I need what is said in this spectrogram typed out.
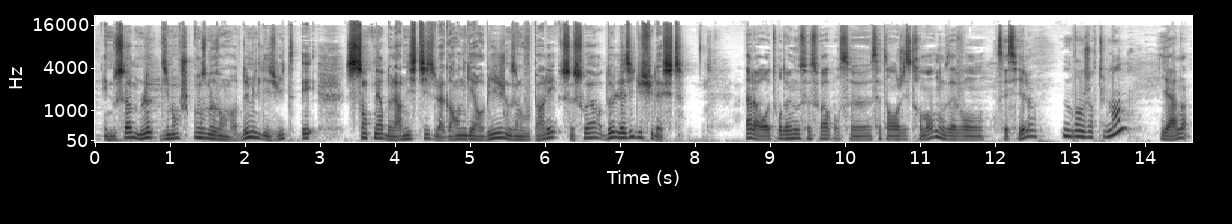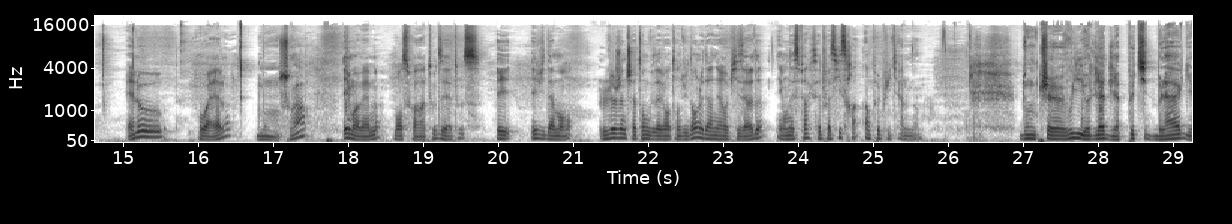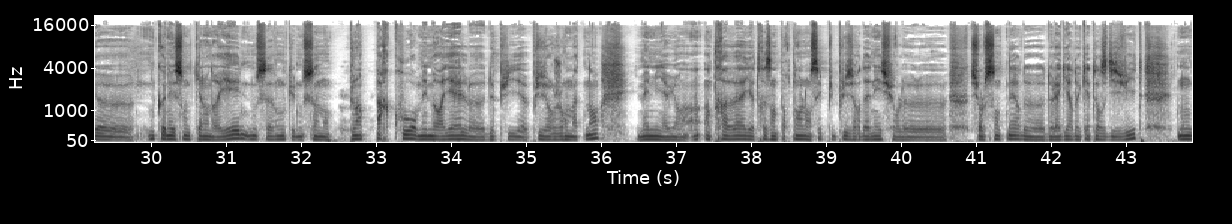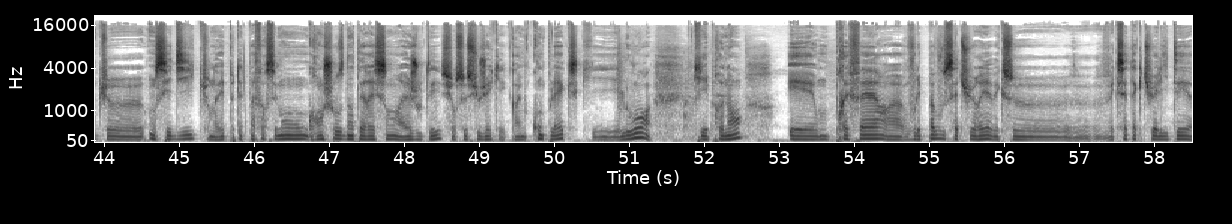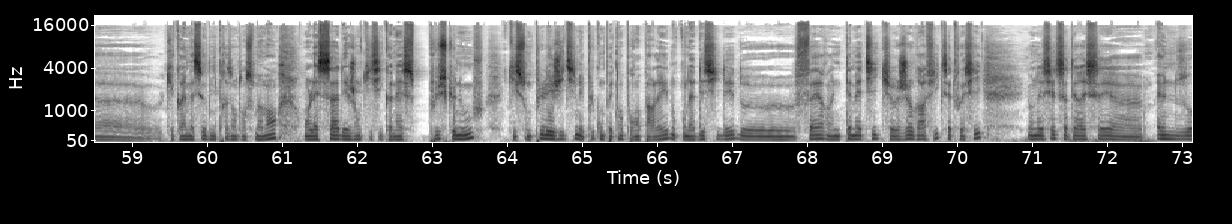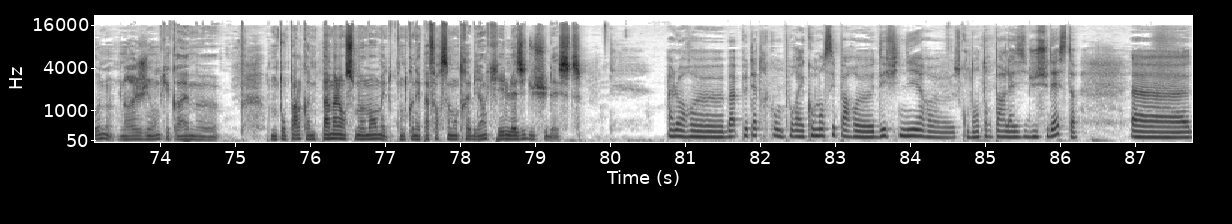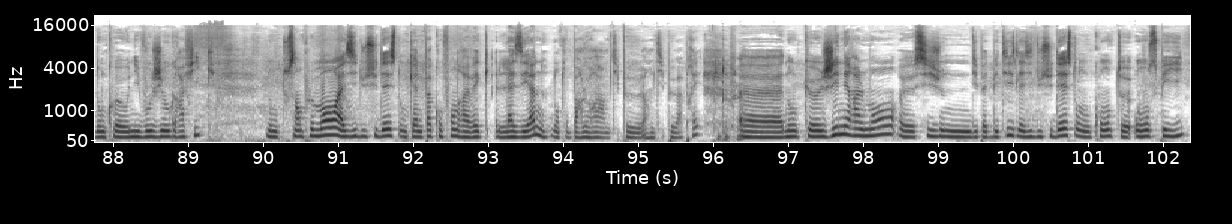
et nous sommes le dimanche 11 novembre 2018, et centenaire de l'armistice de la Grande Guerre oblige, nous allons vous parler ce soir de l'Asie du Sud-Est. Alors, autour de nous ce soir pour ce- cet enregistrement, nous avons Cécile, Bonjour tout le monde. Yann, Hello Wael Bonsoir. et moi-même. Bonsoir à toutes et à tous. Et évidemment, le jeune chaton que vous avez entendu dans le dernier épisode, et on espère que cette fois-ci sera un peu plus calme. Donc euh, oui, au-delà de la petite blague, euh, nous connaissons le calendrier, nous savons que nous sommes en plein parcours mémoriel euh, depuis euh, plusieurs jours maintenant. Même il y a eu un, un- travail très important lancé depuis plusieurs années sur le sur le centenaire de, de la guerre de 14-18. Donc euh, on s'est dit qu'on n'avait peut-être pas forcément grand-chose d'intéressant à ajouter sur ce sujet qui est quand même complexe, qui est lourd, qui est prenant. Et on préfère, euh, on voulait pas vous saturer avec ce, avec cette actualité euh, qui est quand même assez omniprésente en ce moment. On laisse ça à des gens qui s'y connaissent plus que nous, qui sont plus légitimes et plus compétents pour en parler. Donc on a décidé de faire une thématique géographique cette fois-ci. Et on a essayé de s'intéresser euh, à une zone, une région qui est quand même euh, dont on parle quand même pas mal en ce moment, mais qu'on ne connaît pas forcément très bien, qui est l'Asie du Sud-Est. Alors, euh, bah, peut-être qu'on pourrait commencer par euh, définir euh, ce qu'on entend par l'Asie du Sud-Est, Euh, donc euh, au niveau géographique. Donc tout simplement, Asie du Sud-Est, donc à ne pas confondre avec l'ASEAN, dont on parlera un petit peu, un petit peu après. Tout à fait. Euh, donc euh, généralement, euh, si je ne dis pas de bêtises, l'Asie du Sud-Est, on compte 11 pays.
